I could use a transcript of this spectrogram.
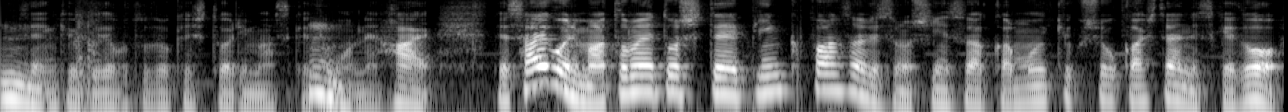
うん。選曲でお届けしておりますけどもね、はい、で最後にまとめとしてピンクパンサレスの新作からもう一曲紹介したいんですけど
